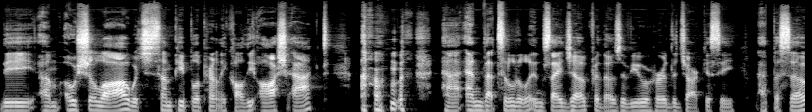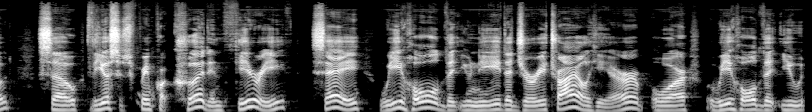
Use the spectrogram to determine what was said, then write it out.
the um, OSHA law, which some people apparently call the OSH Act. Um, and that's a little inside joke for those of you who heard the Jarkesy episode. So the U.S. Supreme Court could, in theory, say, we hold that you need a jury trial here, or we hold that you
